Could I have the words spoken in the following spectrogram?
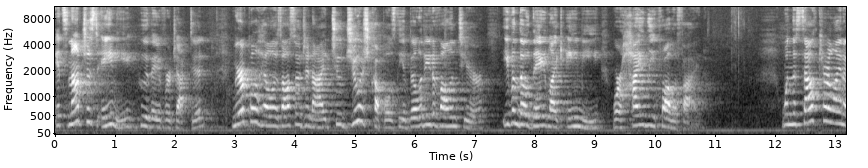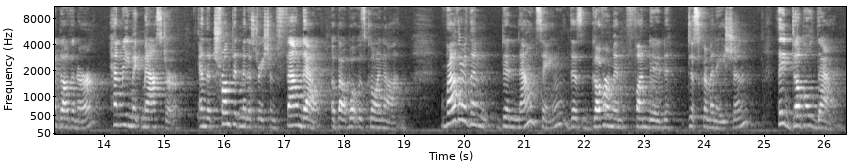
It's not just Amy who they've rejected. Miracle Hill has also denied two Jewish couples the ability to volunteer, even though they, like Amy, were highly qualified. When the South Carolina governor, Henry McMaster, and the Trump administration found out about what was going on, rather than denouncing this government funded discrimination, they doubled down.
